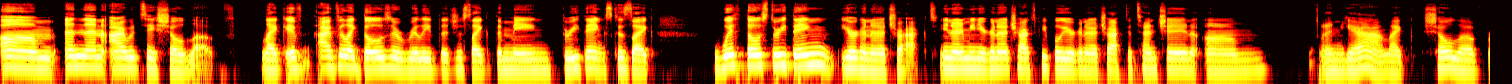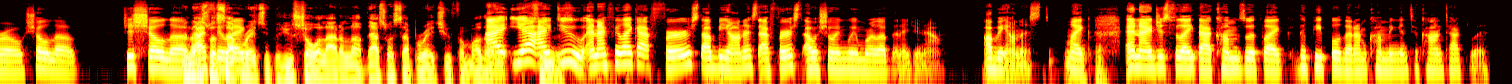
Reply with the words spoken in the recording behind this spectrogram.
um and then i would say show love like if i feel like those are really the just like the main three things because like with those three things you're gonna attract you know what i mean you're gonna attract people you're gonna attract attention um and yeah like show love bro show love just show love and that's I what feel like- separates you because you show a lot of love. That's what separates you from other. I yeah, I do. And I feel like at first, I'll be honest, at first I was showing way more love than I do now. I'll be honest. Like Okay. and I just feel like that comes with like the people that I'm coming into contact with.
